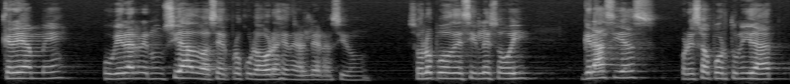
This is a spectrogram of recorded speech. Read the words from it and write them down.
créanme, hubiera renunciado a ser Procuradora General de la Nación. Solo puedo decirles hoy, gracias por esa oportunidad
